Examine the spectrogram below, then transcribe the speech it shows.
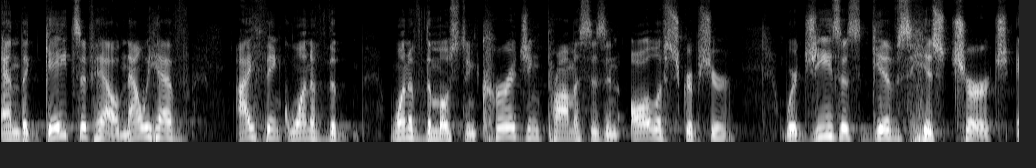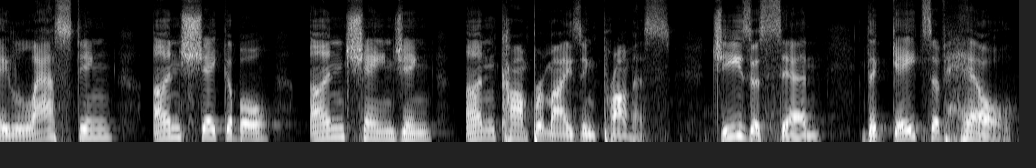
and the gates of hell." Now we have, I think, one of the one of the most encouraging promises in all of Scripture where Jesus gives his church a lasting, unshakable, unchanging, uncompromising promise. Jesus said, The gates of hell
